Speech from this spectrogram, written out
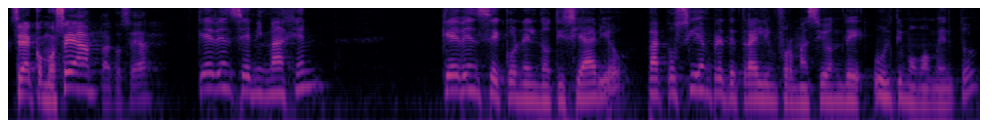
Sea como sea, Paco sea. quédense en imagen, quédense con el noticiario. Paco siempre te trae la información de último momento.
